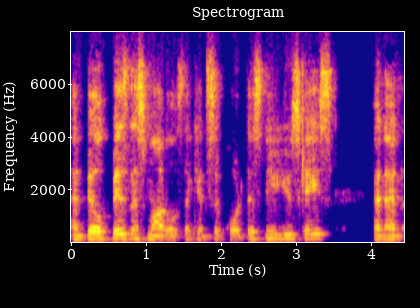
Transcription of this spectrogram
and build business models that can support this new use case. And, and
